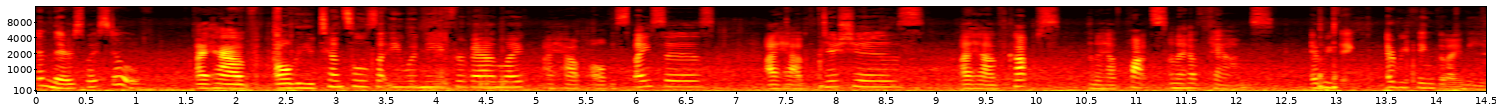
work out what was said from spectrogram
And there's my stove. I have all the utensils that you would need for van life. I have all the spices. I have dishes. I have cups and I have pots and I have pans. Everything, everything that I need.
